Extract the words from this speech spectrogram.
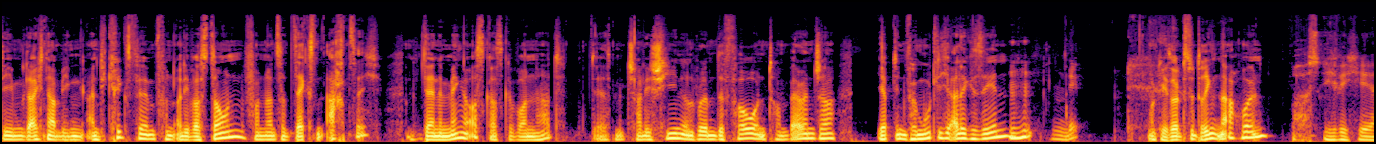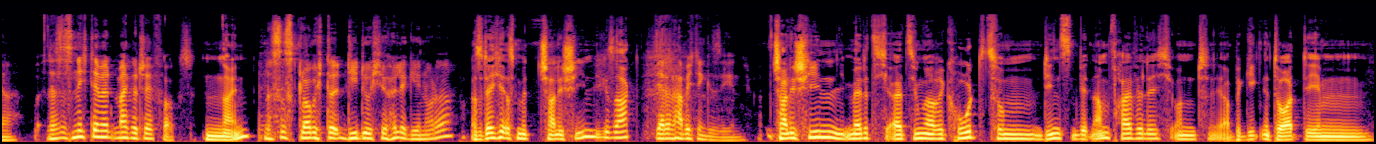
dem gleichnamigen Antikriegsfilm von Oliver Stone von 1986, der eine Menge Oscars gewonnen hat. Der ist mit Charlie Sheen und Willem Dafoe und Tom Berenger. Ihr habt ihn vermutlich alle gesehen. Nee. Okay, solltest du dringend nachholen? Oh, ist ewig her. Das ist nicht der mit Michael J. Fox. Nein. Das ist, glaube ich, die die durch die Hölle gehen, oder? Also der hier ist mit Charlie Sheen, wie gesagt. Ja, dann habe ich den gesehen. Charlie Sheen meldet sich als junger Rekrut zum Dienst in Vietnam freiwillig und ja, begegnet dort dem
